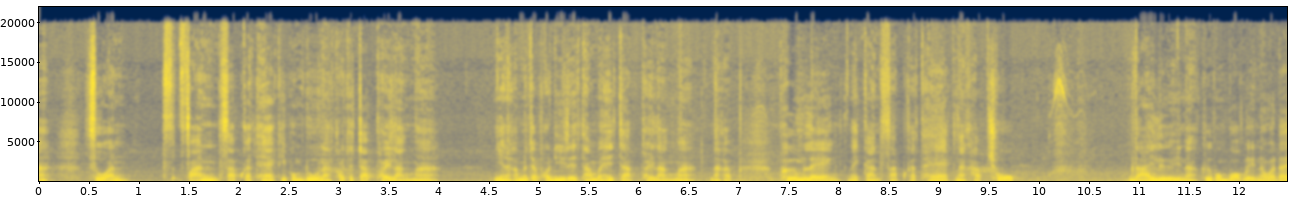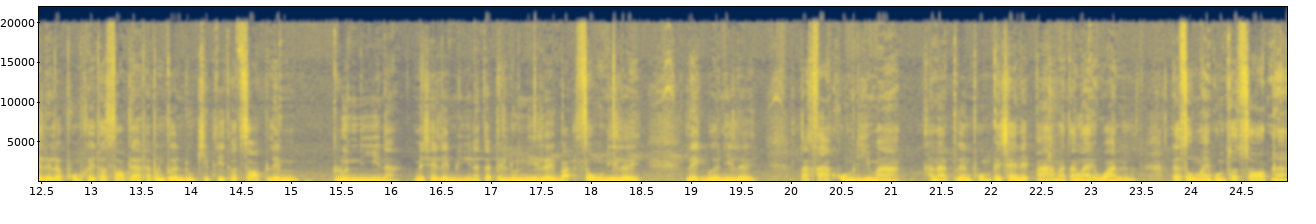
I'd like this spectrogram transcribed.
นะ ส่วนฟันสับกระแทกที่ผมดูนะ เขาจะจับถอยหลังมานี่นะครับมันจะพอดีเลยทำไว้ให้จับถอยหลังมานะครับ เพิ่มแรงในการสับกระแทกนะครับโชกได้เลยนะ คือผมบอกเลยนะว่าได้เลยแล้วผมเคยทดสอบแล้ว ถ้าเพื่อนๆดูคลิปที่ทดสอบเล่มรุ่นนี้นะ ไม่ใช่เล่มนี้นะแต่เป็นรุ่นนี้เลยบะทรงนี้เลยเหล็กเบอร์นี้เลย รักษาคมดีมาก ขนาดเพื่อนผมไปใช้ในป่ามาตั้งหลายวัน และส่งมาให้ผมทดสอบนะ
